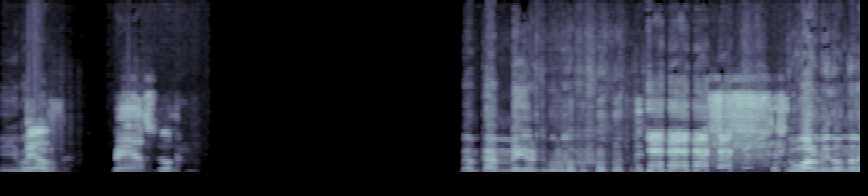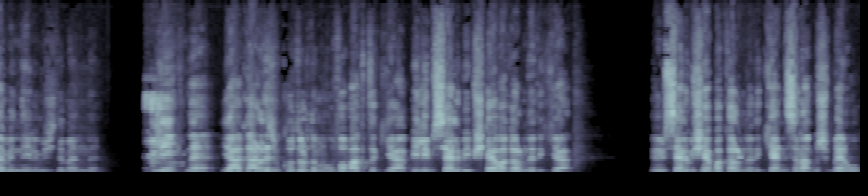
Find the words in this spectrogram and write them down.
İyi bakalım. Beyaz. Beyazdı oğlum. Ben pembe gördüm ama duvar mıydı ondan emin değilim işte ben de. Link ne? Ya kardeşim kudurdun mu? UFO baktık ya. Bilimsel bir şeye bakalım dedik ya. Bilimsel bir şeye bakalım dedik. Kendisini atmış. Ben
